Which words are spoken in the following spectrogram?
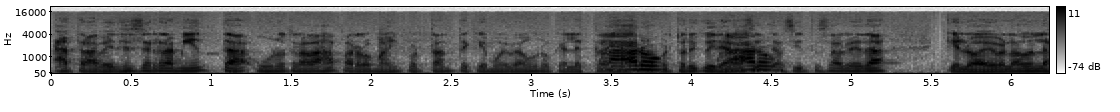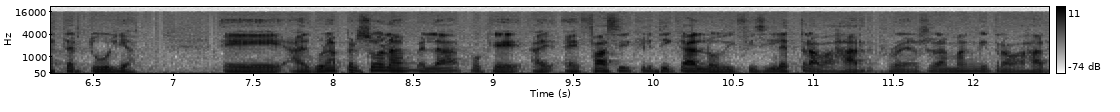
a través de esa herramienta uno trabaja para lo más importante que mueve a uno, que es la estabilidad Claro, de Puerto Rico. Y déjame claro. esta salvedad que lo he hablado en las tertulias. eh, algunas personas, ¿verdad? Porque es fácil criticar, lo difícil es trabajar, rodearse la manga y trabajar.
